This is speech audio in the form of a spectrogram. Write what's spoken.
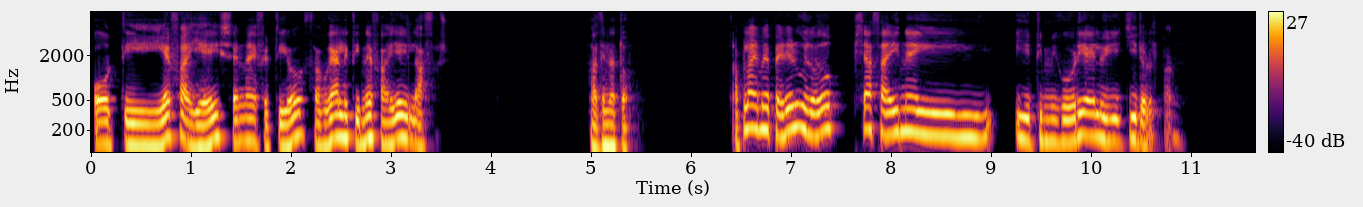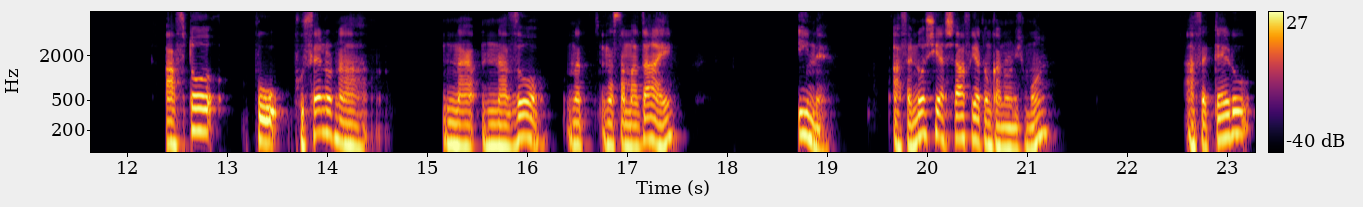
ότι η FIA σε ένα εφετείο θα βγάλει την FIA λάθος. Αδυνατό. Απλά είμαι περίεργος να δω ποια θα είναι η, η τιμιγορία η λογική τέλος πάντων. Αυτό που, που θέλω να, να, να δω να, να σταματάει είναι αφενός η ασάφεια των κανονισμών, αφετέρου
